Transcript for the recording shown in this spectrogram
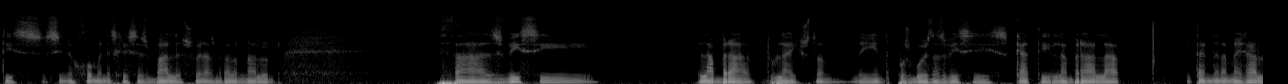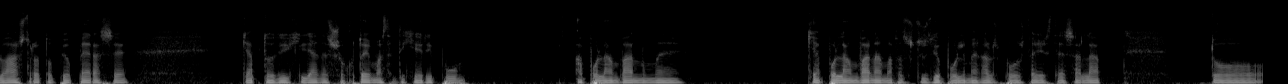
τις συνεχόμενες χρυσές μπάλες ο ένας μετά τον άλλον θα σβήσει λαμπρά τουλάχιστον. Δεν γίνεται πως μπορείς να σβήσεις κάτι λαμπρά αλλά ήταν ένα μεγάλο άστρο το οποίο πέρασε και από το 2008 είμαστε τυχεροί που απολαμβάνουμε και απολαμβάναμε αυτούς τους δύο πολύ μεγάλους ποδοσφαιριστές αλλά το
